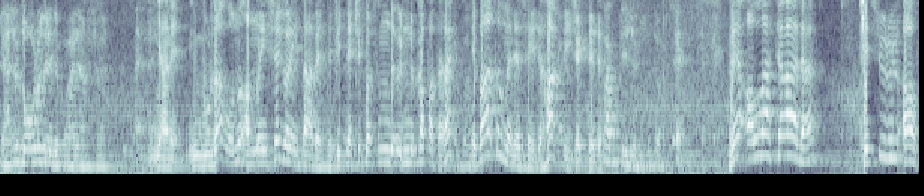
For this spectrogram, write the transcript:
Yani doğru dedi manasına. Yani burada onu anlayışa göre hitap etti. Fitne çıkmasının da önünü kapatarak e batıl mı deseydi hak diyecek dedi. Hak diyecek. Ve Allah Teala kesürül af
